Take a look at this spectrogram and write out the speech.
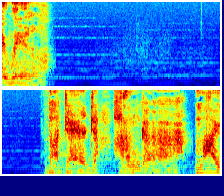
My will. The dead hunger. My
